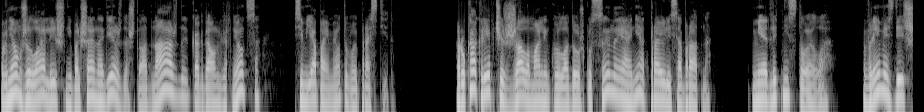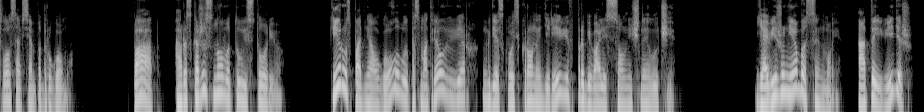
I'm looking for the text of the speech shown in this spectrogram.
В нем жила лишь небольшая надежда, что однажды, когда он вернется, семья поймет его и простит. Рука крепче сжала маленькую ладошку сына, и они отправились обратно. Медлить не стоило. Время здесь шло совсем по-другому. «Пап, а расскажи снова ту историю». Кирус поднял голову и посмотрел вверх, где сквозь кроны деревьев пробивались солнечные лучи. «Я вижу небо, сын мой. А ты видишь?»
